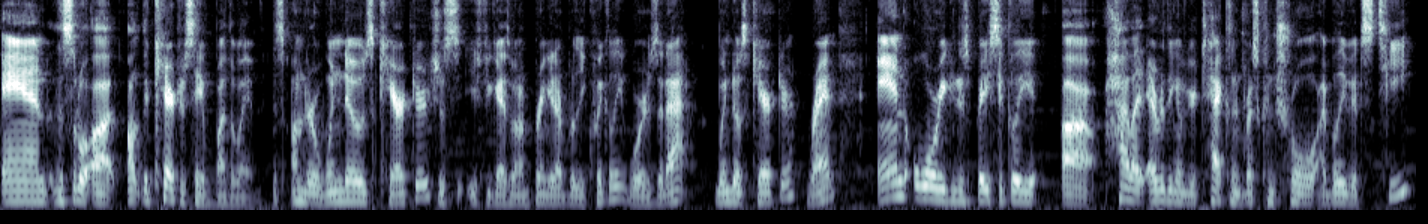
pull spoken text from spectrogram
and this little, uh, the characters table, by the way, is under Windows characters, just if you guys want to bring it up really quickly, where is it at? Windows character, right? And, or you can just basically uh, highlight everything of your text and press Control, I believe it's T,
